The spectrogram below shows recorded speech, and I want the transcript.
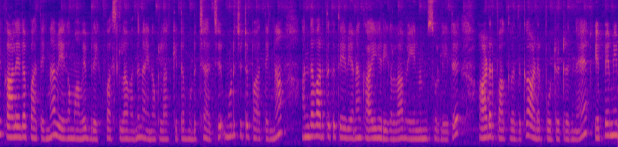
இன்றைக்கி காலையில் பார்த்தீங்கன்னா வேகமாகவே பிரேக்ஃபாஸ்ட்லாம் வந்து நைன் ஓ கிளாக் கிட்ட முடிச்சாச்சு. முடிச்சுட்டு பார்த்தீங்கன்னா அந்த வாரத்துக்கு தேவையான காய்கறிகள்லாம் வேணும்னு சொல்லிட்டு ஆர்டர் பார்க்குறதுக்கு ஆர்டர் போட்டுட்ருந்தேன். இருந்தேன் எப்பயுமே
